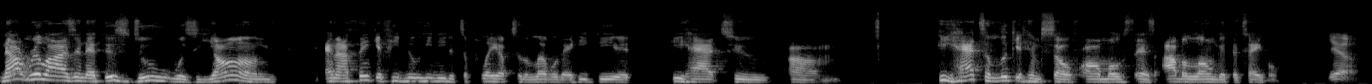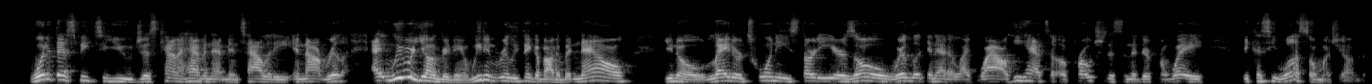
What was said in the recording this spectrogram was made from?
not realizing that this dude was young. And I think if he knew he needed to play up to the level that he did, he had to um he had to look at himself almost as I belong at the table. Yeah. What did that speak to you? Just kind of having that mentality and not really. We were younger then. We didn't really think about it, but now, you know, later twenties, thirty years old, we're looking at it like, wow, he had to approach this in a different way because he was so much younger.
